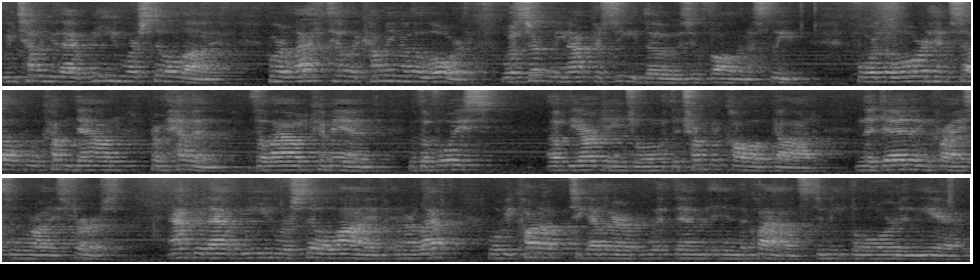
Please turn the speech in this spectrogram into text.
we tell you that we who are still alive, who are left till the coming of the Lord, will certainly not precede those who've fallen asleep. For the Lord himself will come down from heaven with a loud command, with a voice of the archangel, and with the trumpet call of God, and the dead in Christ will rise first. After that, we who are still alive and are left will be caught up together with them in the clouds to meet the Lord in the air.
